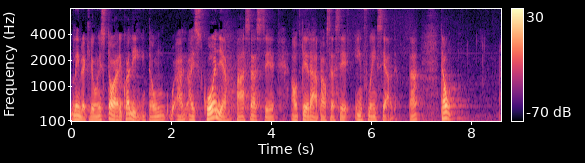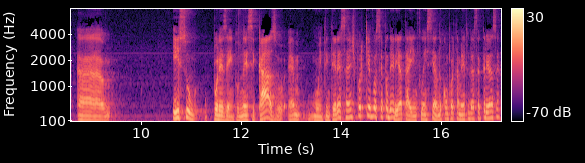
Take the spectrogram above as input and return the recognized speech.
lembra criou um histórico ali. Então a, a escolha passa a ser alterada, passa a ser influenciada, tá? Então uh, isso, por exemplo, nesse caso, é muito interessante porque você poderia estar influenciando o comportamento dessa criança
